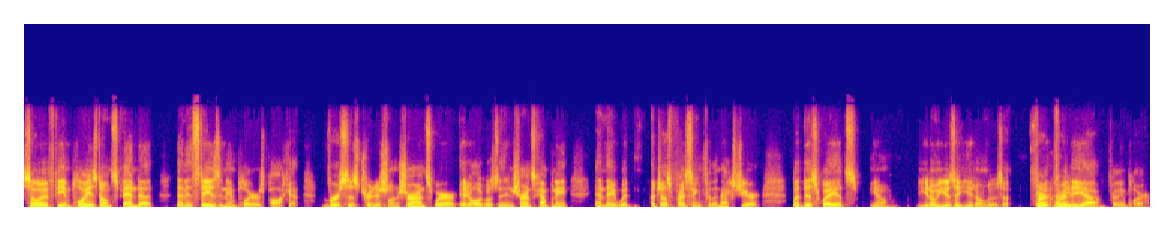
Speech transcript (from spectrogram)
So if the employees don't spend it, then it stays in the employer's pocket versus traditional insurance where it all goes to the insurance company and they would adjust pricing for the next year. But this way it's, you know, you don't use it, you don't lose it for, Yeah, for mean- the uh, for the employer.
